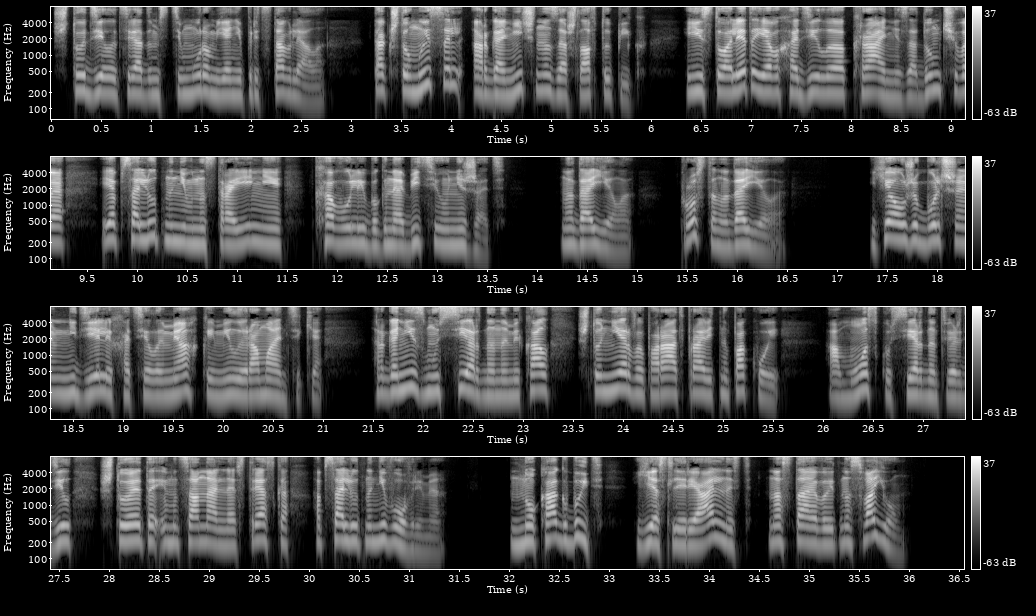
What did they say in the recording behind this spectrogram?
Что делать рядом с Тимуром я не представляла. Так что мысль органично зашла в тупик. И из туалета я выходила крайне задумчивая и абсолютно не в настроении кого-либо гнобить и унижать. Надоело. Просто надоело. Я уже больше недели хотела мягкой, милой романтики. Организм усердно намекал, что нервы пора отправить на покой, а мозг усердно твердил, что эта эмоциональная встряска абсолютно не вовремя. Но как быть, если реальность настаивает на своем?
